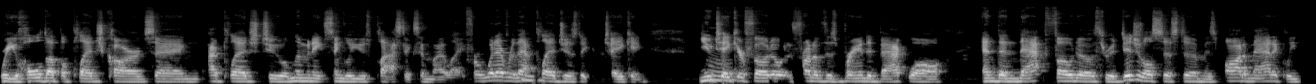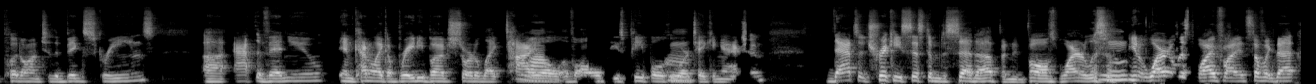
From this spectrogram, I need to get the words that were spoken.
where you hold up a pledge card saying, I pledge to eliminate single use plastics in my life, or whatever that mm pledge is that you're taking. You mm take your photo in front of this branded back wall, and then that photo through a digital system is automatically put onto the big screens uh, at the venue in kind of like a Brady Bunch sort of like tile wow. of all of these people who mm. are taking action. That's a tricky system to set up and involves wireless, mm. you know, wireless Wi-Fi and stuff like that.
